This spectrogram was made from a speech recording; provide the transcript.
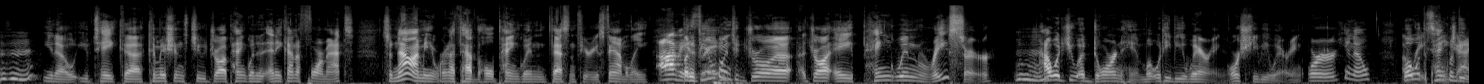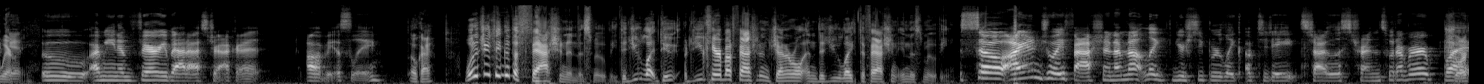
Mhm. You know, you take uh, commissions to draw a penguin in any kind of format. So now, I mean, we're gonna have to have the whole penguin Fast and Furious family. Obviously, But if you were Obviously. going to draw draw a penguin racer, Mhm. how would you adorn him? What would he be wearing, or she be wearing, or you know, what would the racing penguin be wearing? ooh, I mean, a very badass jacket, obviously. Okay. What did you think of the fashion in this movie? Did you like do do you care about fashion in general, and did you like the fashion in this movie? So I enjoy fashion. I'm not like your super like up to date stylist trends, whatever. But Sure.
